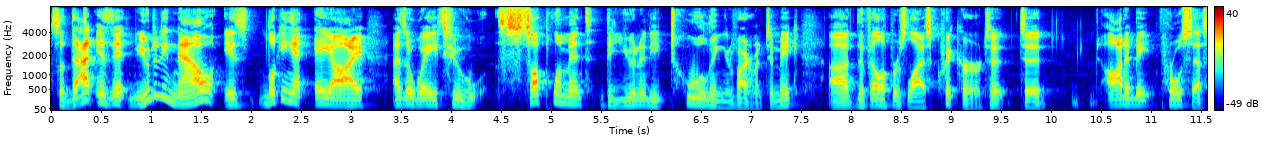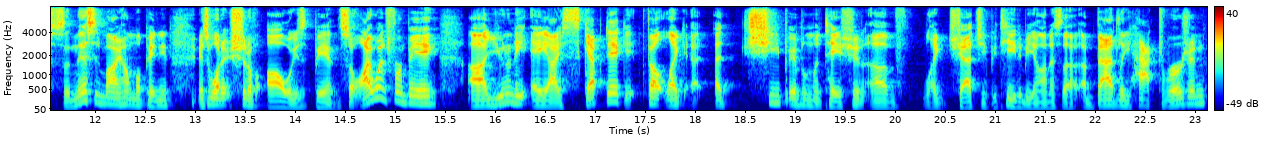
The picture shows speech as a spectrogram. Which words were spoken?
so that is it. Unity now is looking at AI as a way to supplement the Unity tooling environment, to make uh, developers' lives quicker, to, to automate processes. And this, in my humble opinion, is what it should have always been. So I went from being a Unity AI skeptic, it felt like a, a cheap implementation of like ChatGPT, to be honest, a, a badly hacked version,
